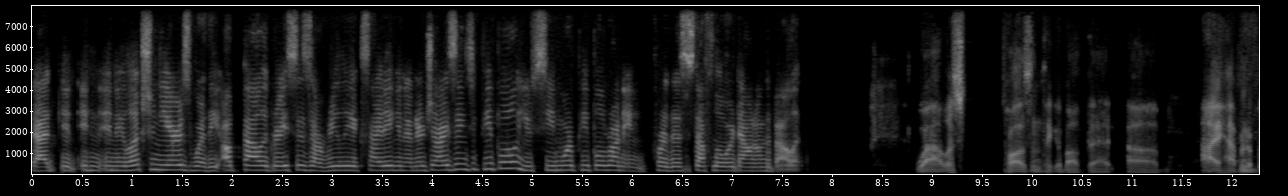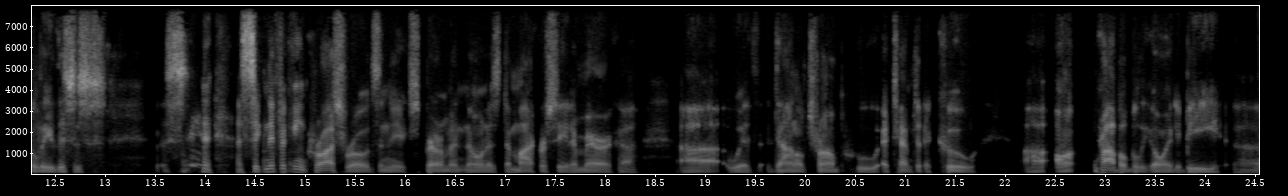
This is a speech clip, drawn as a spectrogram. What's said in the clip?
That in, in, in election years where the up ballot races are really exciting and energizing to people, you see more people running for this stuff lower down on the ballot. Wow, let's pause and think about that. Uh, I happen to believe this is a significant crossroads in the experiment known as democracy in America, uh, with Donald Trump, who attempted a coup, uh, on, probably going to be uh,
